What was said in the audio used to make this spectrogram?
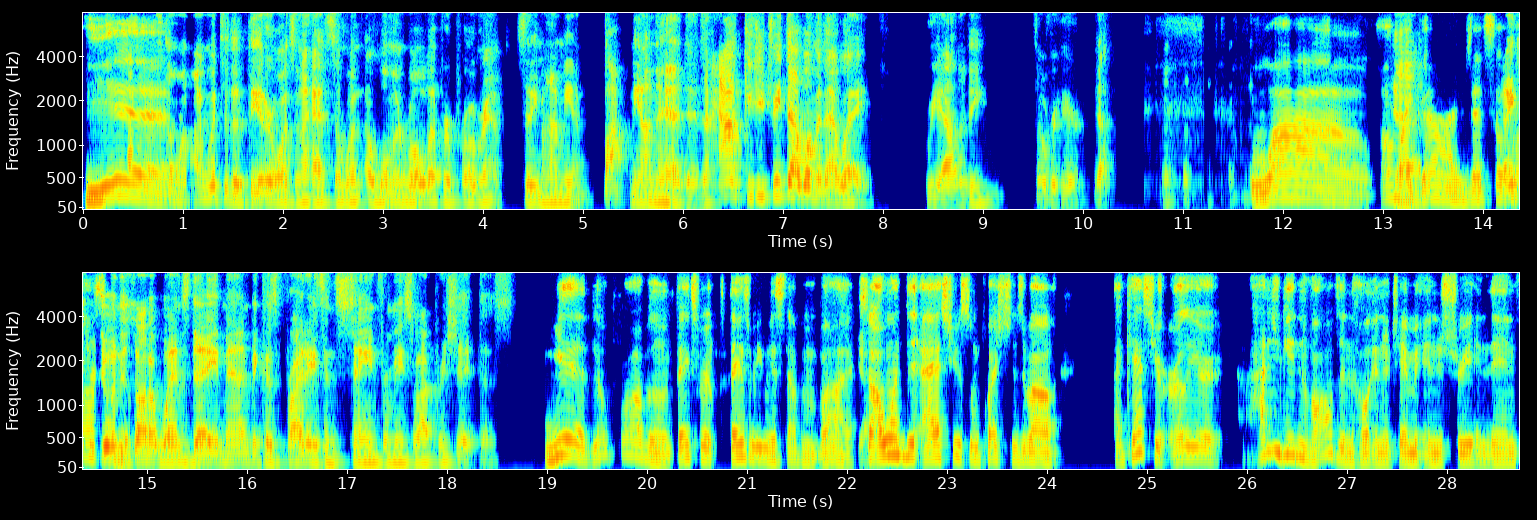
Yeah. Someone, I went to the theater once and I had someone, a woman rolled up her program sitting behind me and bopped me on the head. And said, How could you treat that woman that way? Reality. It's over here. Yeah. Wow. Oh my gosh. That's so Thanks awesome. for doing this on a Wednesday, man, because Friday's insane for me. So I appreciate this. Yeah, no problem. Thanks for thanks for even stopping by. So I wanted to ask you some questions about, I guess your earlier, how did you get involved in the whole entertainment industry and then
